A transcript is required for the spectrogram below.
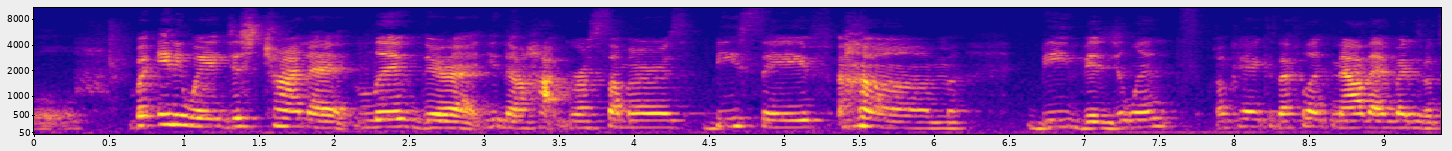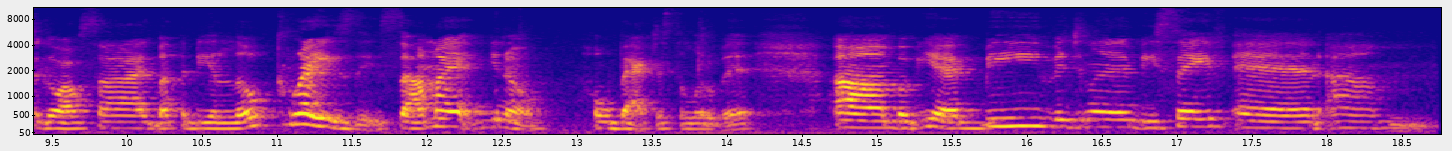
Ooh. But anyway, just trying to live their, you know, hot girl summers. Be safe. Um, be vigilant, okay? Because I feel like now that everybody's about to go outside, about to be a little crazy. So I might, you know, hold back just a little bit. Um, but yeah, be vigilant, be safe, and um,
